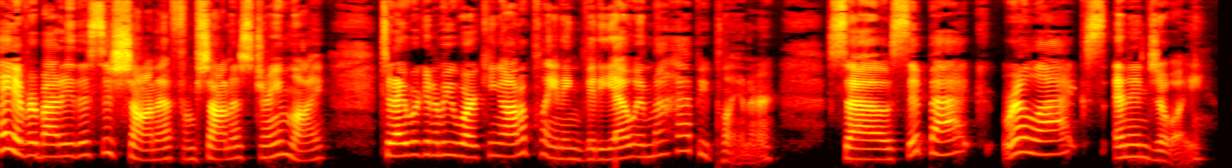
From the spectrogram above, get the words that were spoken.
Hey everybody, this is Shawna from Shawna's Dream Life. Today we're going to be working on a planning video in my Happy Planner. So sit back, relax, and enjoy.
